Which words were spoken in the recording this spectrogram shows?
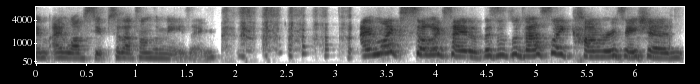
I'm, I love soup. So that sounds amazing. I'm like so excited. This is the best like conversation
